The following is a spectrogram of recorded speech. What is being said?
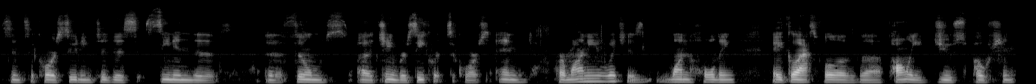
since of course suiting to this scene in the uh, film's uh, Chamber Secrets, of course, and Hermione, which is one holding a glass full of the Polyjuice potion.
